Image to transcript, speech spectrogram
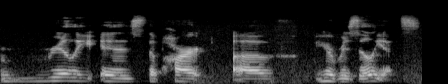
really is the part of your resilience.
